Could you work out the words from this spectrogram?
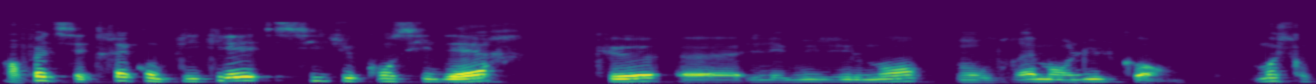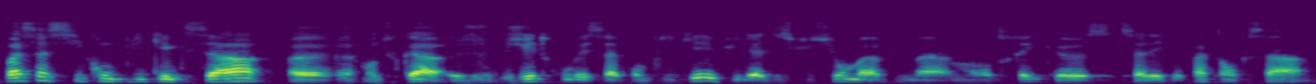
En fait, c'est très compliqué si tu considères que les musulmans ont vraiment lu le Coran moi, je trouve pas ça si compliqué que ça. Euh, en tout cas, j'ai trouvé ça compliqué. Et puis, la discussion m'a montré que ça n'était pas tant que ça.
